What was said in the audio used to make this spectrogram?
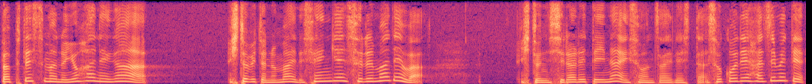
バプテスマのヨハネが人々の前で宣言するまでは人に知られていない存在でしたそこで初めて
